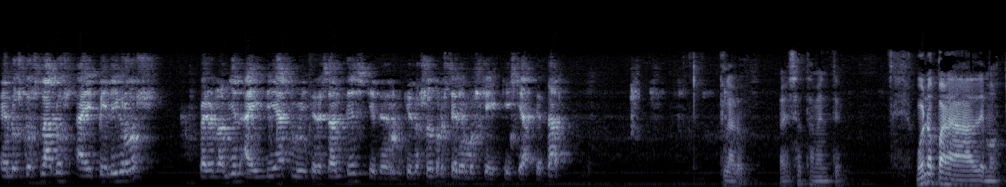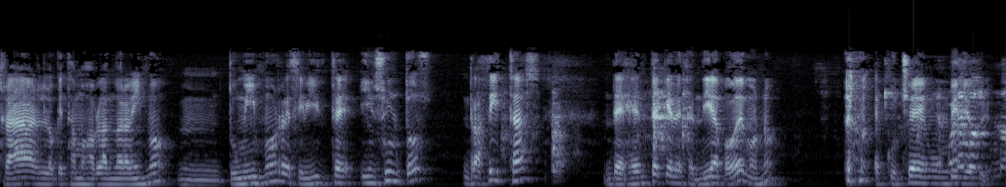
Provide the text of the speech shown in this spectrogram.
en los dos lados hay peligros, pero también hay ideas muy interesantes que, que nosotros tenemos que, que, aceptar. Claro, exactamente. Bueno, para demostrar lo que estamos hablando ahora mismo, mm, tú mismo recibiste insultos racistas de gente que defendía Podemos, ¿no? Escuché en un vídeo No,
